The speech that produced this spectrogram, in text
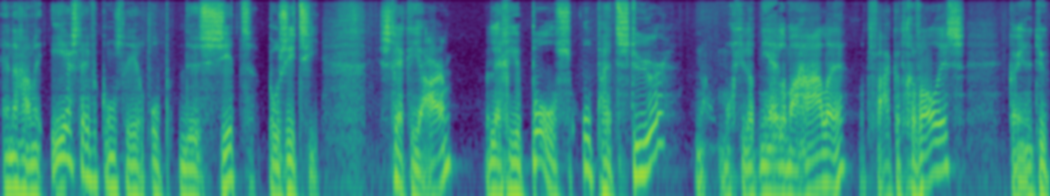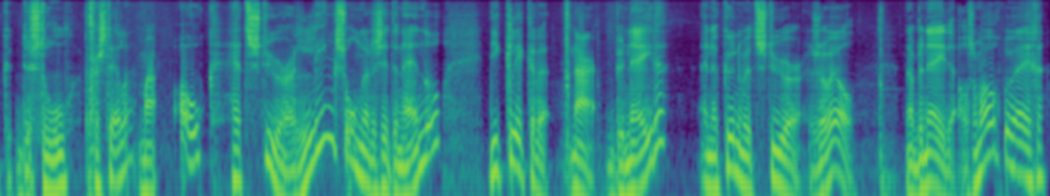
En dan gaan we eerst even concentreren op de zitpositie. Strekken je arm. We leggen je pols op het stuur. Nou, mocht je dat niet helemaal halen, hè, wat vaak het geval is, kan je natuurlijk de stoel verstellen. Maar ook het stuur. Linksonder zit een hendel. Die klikken we naar beneden. En dan kunnen we het stuur zowel naar beneden als omhoog bewegen,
